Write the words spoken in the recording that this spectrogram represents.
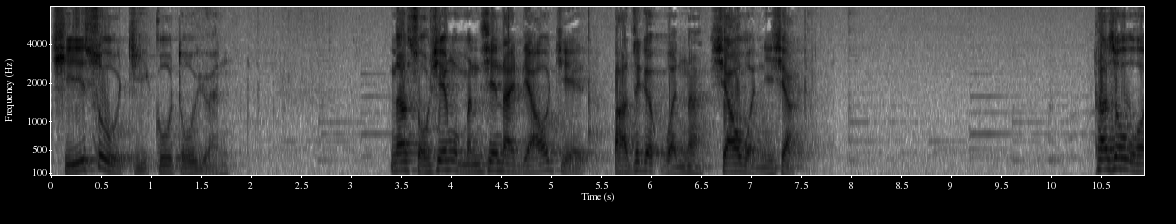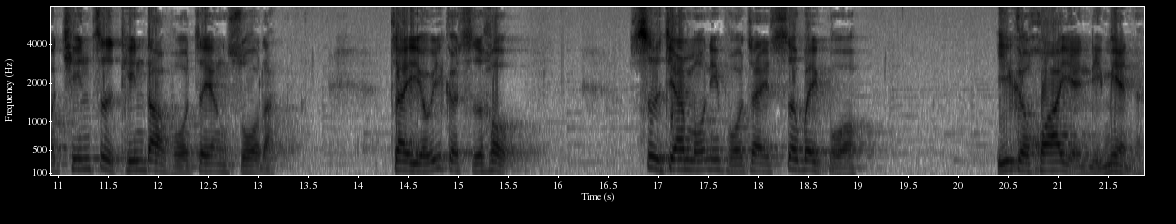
其数几孤独园。那首先，我们先来了解，把这个文呢消文一下。他说：“我亲自听到佛这样说的，在有一个时候，释迦牟尼佛在舍卫国一个花园里面呢，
